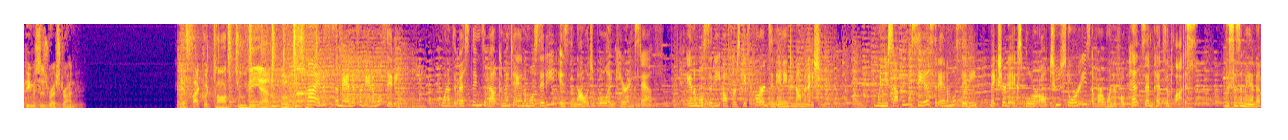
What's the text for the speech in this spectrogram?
Demos's Restaurant, if I could talk to the animals. Hi, this is Amanda from Animal City. One of the best things about coming to Animal City is the knowledgeable and caring staff. Animal City offers gift cards in any denomination. When you stop in to see us at Animal City, make sure to explore all two stories of our wonderful pets and pet supplies. This is Amanda,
